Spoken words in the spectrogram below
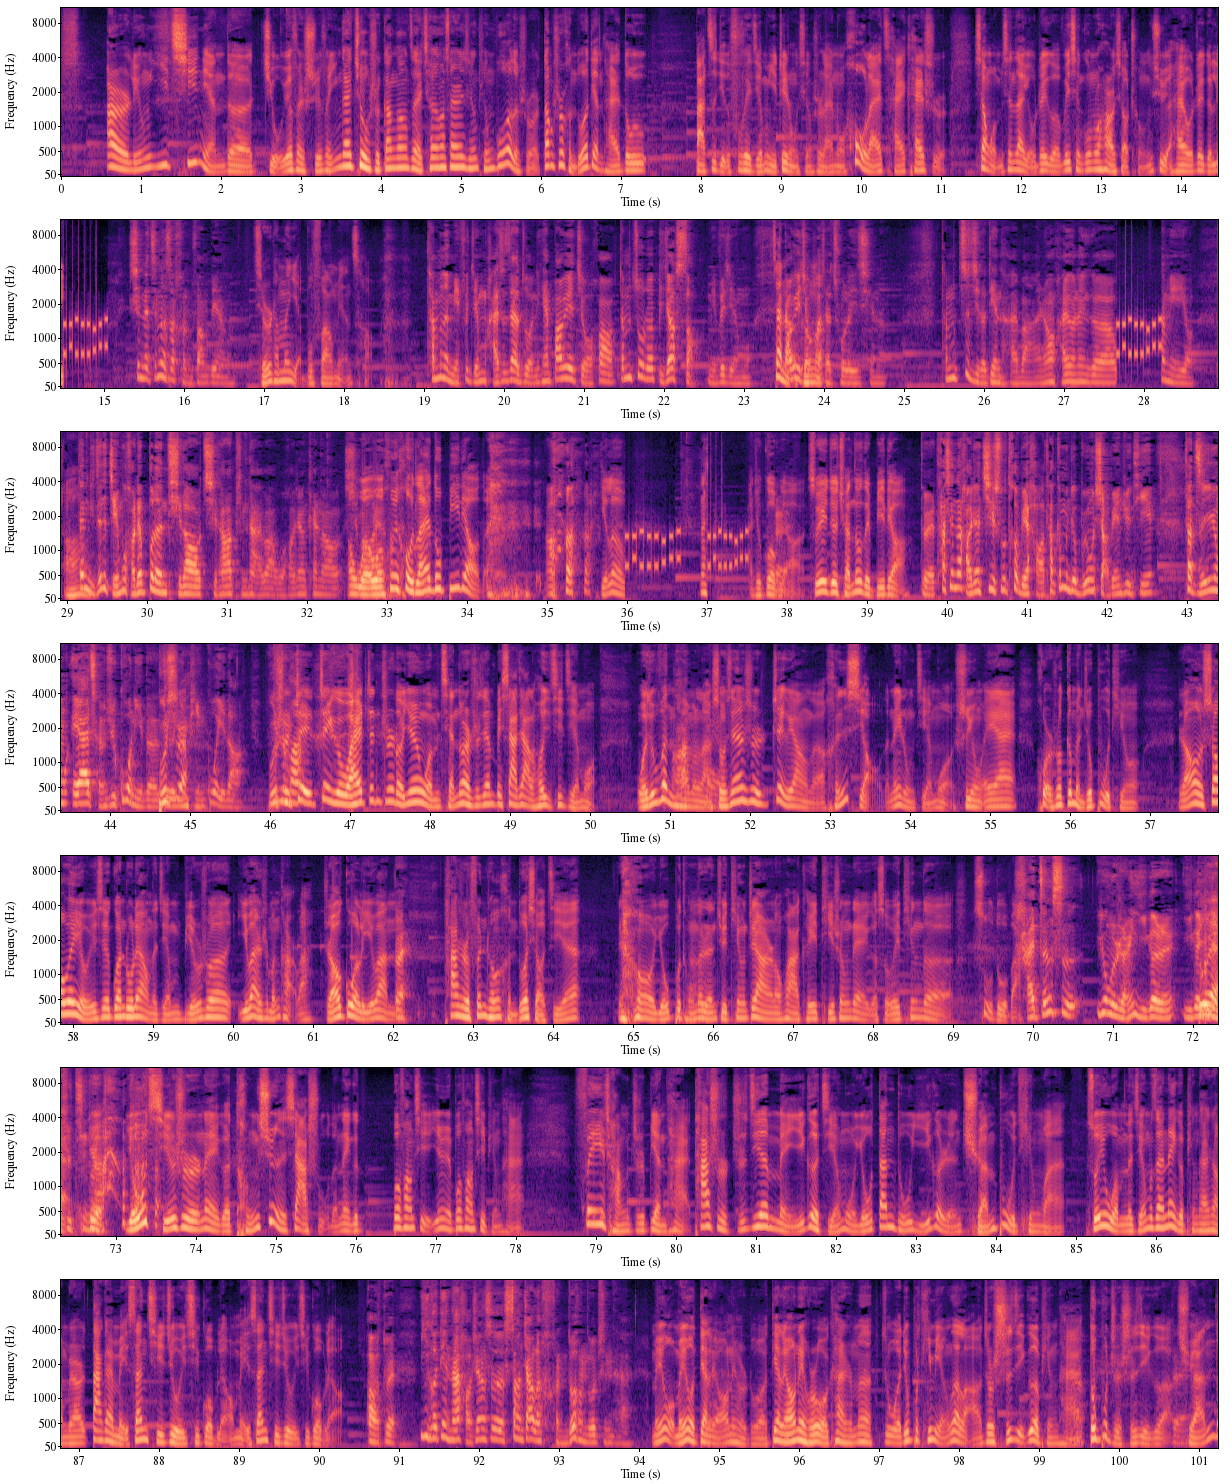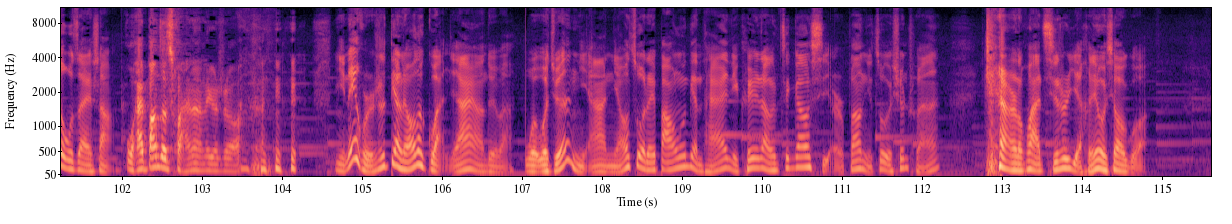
二零一七年的九月份、十月份，应该就是刚刚在《锵锵三人行》停播的时候，当时很多电台都把自己的付费节目以这种形式来弄，后来才开始像我们现在有这个微信公众号小程序，还有这个立，现在真的是很方便了。其实他们也不方便，操，他们的免费节目还是在做，你看八月九号他们做的比较少，免费节目在哪八月九？号才出了一期呢。他们自己的电台吧，然后还有那个 上面也有，啊，但你这个节目好像不能提到其他平台吧？我好像看到哦，我我会后来都逼掉的啊，提了那 就过不了，所以就全都得逼掉。对他现在好像技术特别好，他根本就不用小编去听，他直接用 AI 程序过你的不是音频过一道。不是不是这这个我还真知道，因为我们前段时间被下架了好几期节目，我就问他们了。啊哦首先是这个样子，很小的那种节目是用 AI，或者说根本就不听。然后稍微有一些关注量的节目，比如说一万是门槛吧，只要过了一万对的，它是分成很多小节，然后由不同的人去听，这样的话可以提升这个所谓听的速度吧。还真是用人一个人一个一个去听对啊。，尤其是那个腾讯下属的那个播放器音乐播放器平台，非常之变态。它是直接每一个节目由单独一个人全部听完，所以我们的节目在那个平台上边，大概每三期就有一期过不了，每三期就有一期过不了。哦，对，硬核电台好像是上架了很多很多平台。没有没有电聊那会儿多，电聊那会儿我看什么，就我就不提名字了啊，就是十几个平台啊都不止十几个，全都在上。我还帮着传呢，那个时候。你那会儿是电聊的管家呀，对吧？我我觉得你啊，你要做这霸王龙电台，你可以让金刚喜儿帮你做个宣传，这样的话其实也很有效果。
